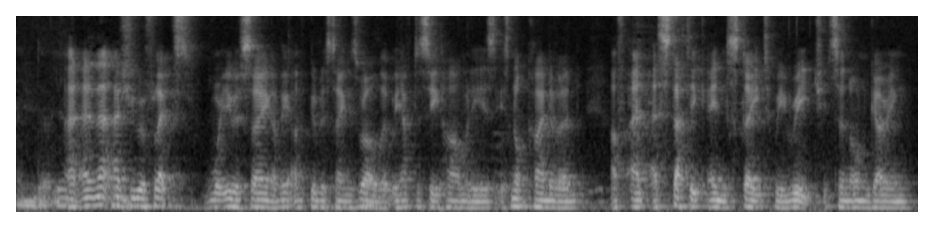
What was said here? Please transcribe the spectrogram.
And, uh, yeah. And, and that actually reflects what you were saying. I think other people were saying as well that we have to see harmony is it's not kind of an, a, a static end state we reach. It's an ongoing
